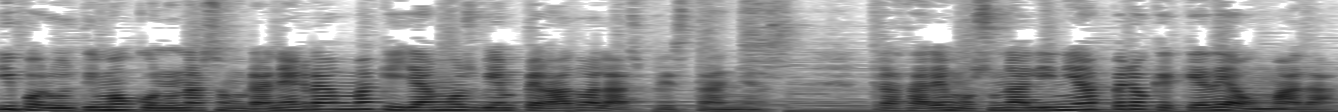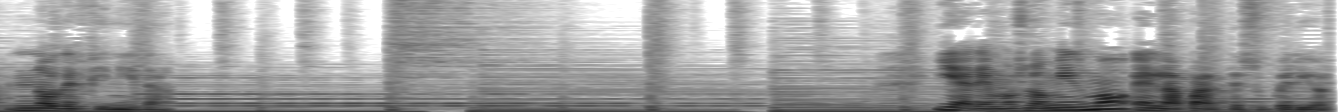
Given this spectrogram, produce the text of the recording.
Y por último, con una sombra negra maquillamos bien pegado a las pestañas. Trazaremos una línea pero que quede ahumada, no definida. Y haremos lo mismo en la parte superior.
